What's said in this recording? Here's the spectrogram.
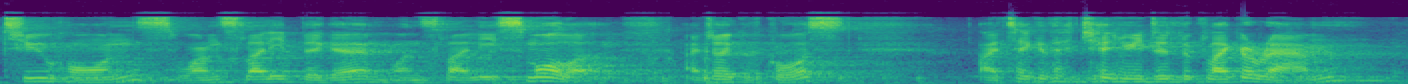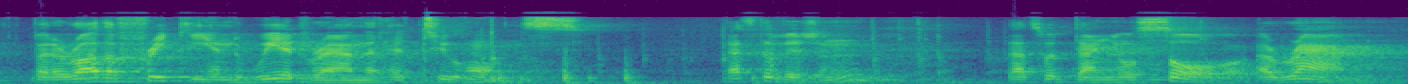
Two horns, one slightly bigger and one slightly smaller. I joke, of course. I take it that genuinely did look like a ram, but a rather freaky and weird ram that had two horns. That's the vision. That's what Daniel saw a ram.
